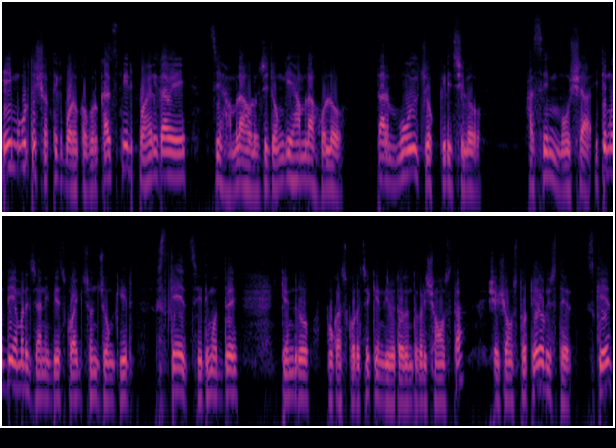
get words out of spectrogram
এই মুহূর্তের সব থেকে বড় খবর, কাশ্মীর পহেলগাঁওয়ে যে হামলা হলো, যে জঙ্গি হামলা হলো, তার মূল চক্রী ছিল হাসিম মূসা। ইতিমধ্যেই আমরা জানি বেশ কয়েকজন জঙ্গির স্কেচ ইতিমধ্যে কেন্দ্র প্রকাশ করেছে, কেন্দ্রীয় তদন্তকারী সংস্থা। সেই সমস্ত টেরোরিস্টদের স্কেচ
